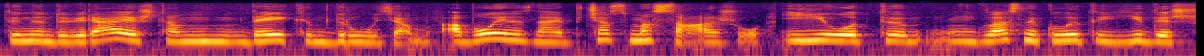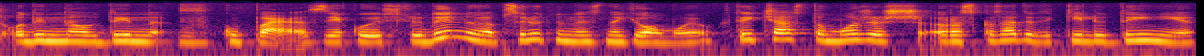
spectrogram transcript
ти не довіряєш там деяким друзям, або я не знаю під час масажу. І от власне, коли ти їдеш один на один в купе з якоюсь людиною, абсолютно незнайомою, ти часто можеш розказати такій людині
